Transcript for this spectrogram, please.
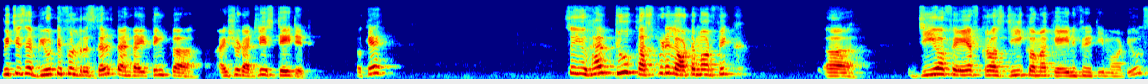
which is a beautiful result. And I think uh, I should at least state it. Okay. So you have two cuspidal automorphic uh, g of af cross g comma k infinity modules.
